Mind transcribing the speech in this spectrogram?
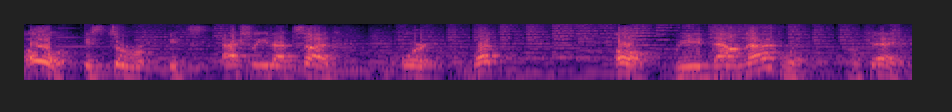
Oh, it's the it's actually that side. Or what? Oh, read it down that way. Okay.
